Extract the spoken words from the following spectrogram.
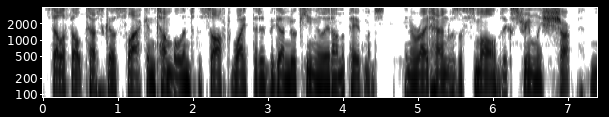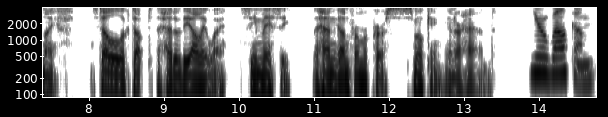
Stella felt Tess go slack and tumble into the soft white that had begun to accumulate on the pavement. In her right hand was a small but extremely sharp knife. Stella looked up to the head of the alleyway see Macy, the handgun from her purse, smoking in her hand. You're welcome.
